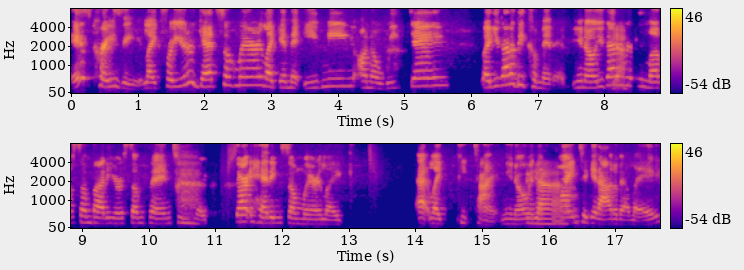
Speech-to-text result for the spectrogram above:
it's crazy. Like for you to get somewhere like in the evening on a weekday, like you gotta be committed. You know, you gotta yeah. really love somebody or something to like start heading somewhere like at like peak time, you know, and yeah. like trying to get out of LA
